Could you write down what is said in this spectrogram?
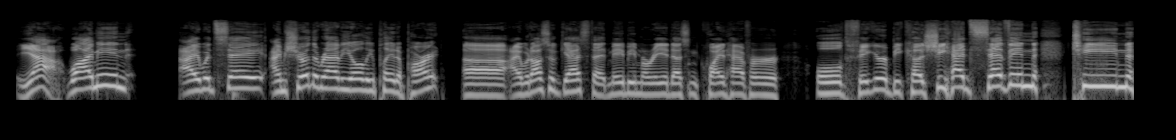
yeah. Well, I mean, I would say I'm sure the ravioli played a part. Uh, I would also guess that maybe Maria doesn't quite have her old figure because she had 17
